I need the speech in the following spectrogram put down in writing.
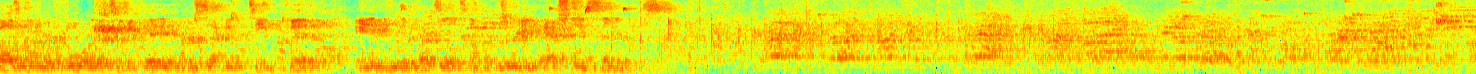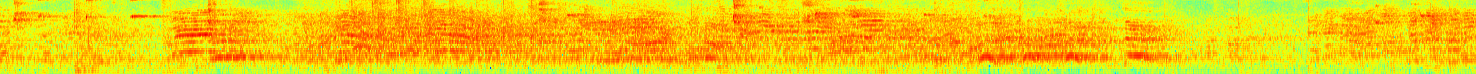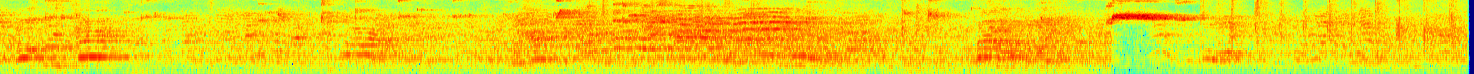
Causer number four, Lexi McCabe, her second, team fifth. And for the Pretzels, number three, Ashley Simmons.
